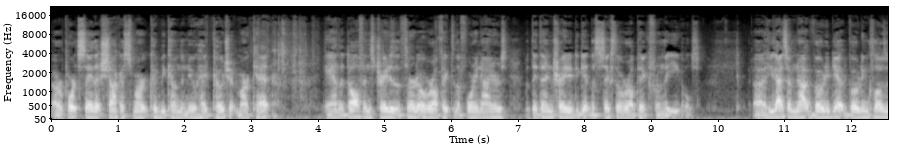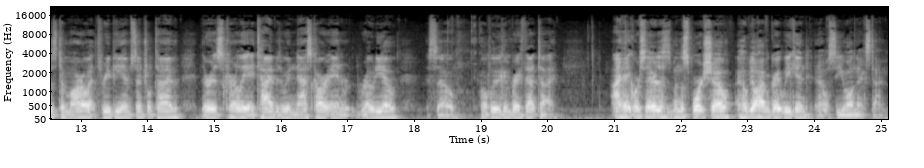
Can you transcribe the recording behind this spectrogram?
Uh, reports say that Shaka Smart could become the new head coach at Marquette. And the Dolphins traded the third overall pick to the 49ers, but they then traded to get the sixth overall pick from the Eagles. Uh, if you guys have not voted yet, voting closes tomorrow at 3 p.m. Central Time. There is currently a tie between NASCAR and rodeo, so hopefully we can break that tie. I'm Hank Corsair. This has been the Sports Show. I hope y'all have a great weekend, and I will see you all next time.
